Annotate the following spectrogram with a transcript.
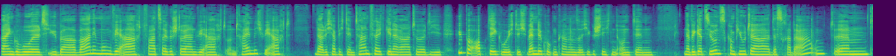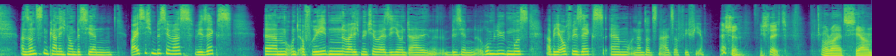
reingeholt über Wahrnehmung W8, Fahrzeuge steuern W8 und heimlich W8. Dadurch habe ich den Tarnfeldgenerator, die Hyperoptik, wo ich durch Wände gucken kann und solche Geschichten und den Navigationscomputer, das Radar. Und ähm, ansonsten kann ich noch ein bisschen, weiß ich ein bisschen was, W6, ähm, und auf Reden, weil ich möglicherweise hier und da ein bisschen rumlügen muss, habe ich auch W6 ähm, und ansonsten alles auf W4. Sehr schön. Nicht schlecht. Alright, ja.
